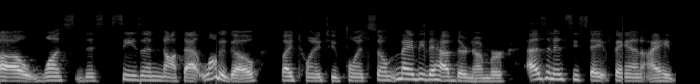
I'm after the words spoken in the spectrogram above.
uh, once this season, not that long ago by 22 points. So maybe they have their number. As an NC State fan, I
